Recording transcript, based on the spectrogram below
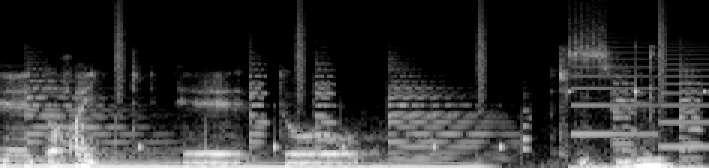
えっ、ー、と、はい。えっ、ー、と、ちょっと待ってね。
